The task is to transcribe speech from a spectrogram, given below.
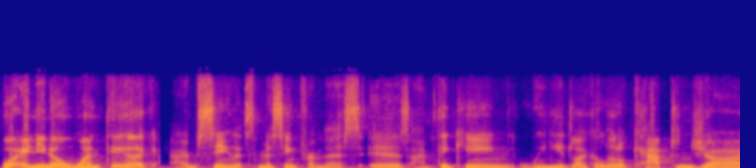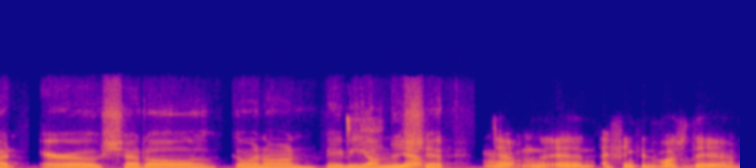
Well, and you know, one thing like I'm seeing that's missing from this is I'm thinking we need like a little Captain Jod Aero shuttle going on maybe on the yeah, ship. Yeah, and I think it was there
